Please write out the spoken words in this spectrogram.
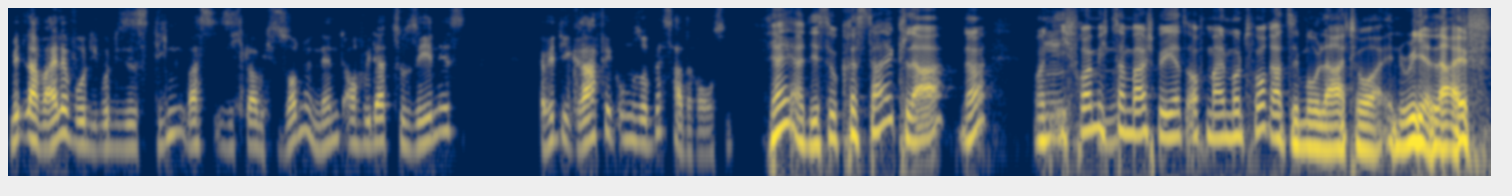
mittlerweile, wo, die, wo dieses Ding, was sich, glaube ich, Sonne nennt, auch wieder zu sehen ist, da wird die Grafik umso besser draußen. Ja, ja, die ist so kristallklar. Ne? Und mhm. ich freue mich mhm. zum Beispiel jetzt auf meinen Motorradsimulator in Real Life.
